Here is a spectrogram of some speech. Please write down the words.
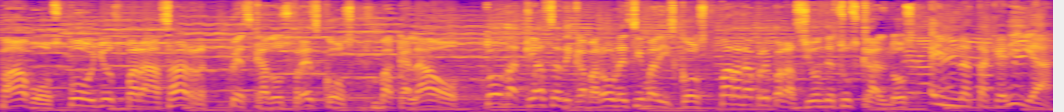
pavos, pollos para asar, pescados frescos, bacalao, toda clase de camarones y mariscos para la preparación de sus caldos. En la taquería,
